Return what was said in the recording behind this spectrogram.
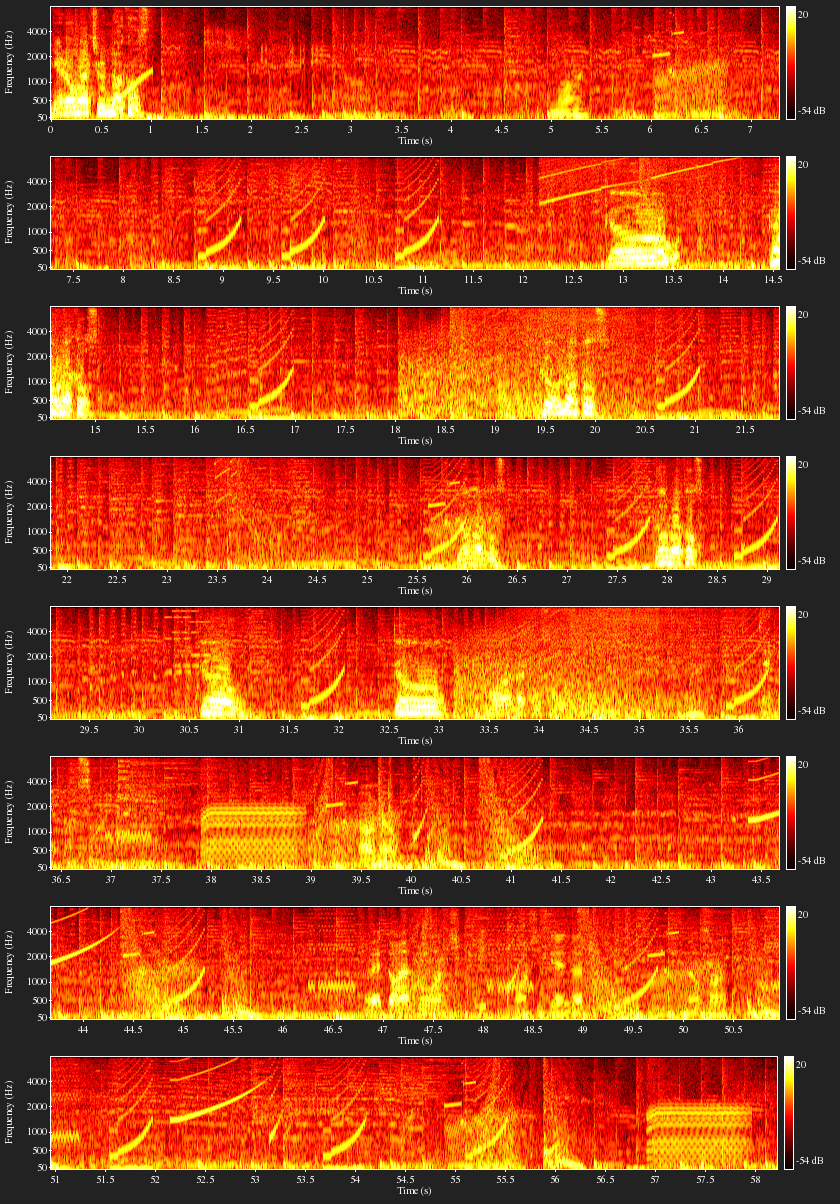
You don't want your knuckles. Come on. Go! Go, Knuckles! Go, Knuckles! Go, Knuckles! Go, Knuckles! Go! Go! On, Knuckles! Dang it, I'm sorry. Oh no. Okay, don't have to watch eat, watch these guys that smell. Come on.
